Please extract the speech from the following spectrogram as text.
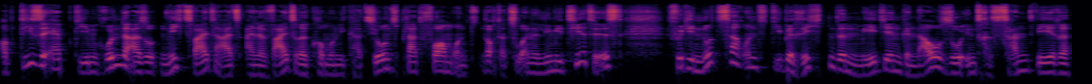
ob diese App, die im Grunde also nichts weiter als eine weitere Kommunikationsplattform und noch dazu eine limitierte ist, für die Nutzer und die berichtenden Medien genauso interessant wäre,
